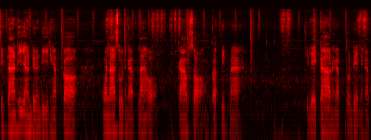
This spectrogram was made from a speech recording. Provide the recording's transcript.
สิบล้านที่ยังเดินดีนะครับ ก็วันล่าสุดนะครับล่างออก 92 ก็ติดมาที่เลข9นะครับ ตัวเด่นนะครับ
